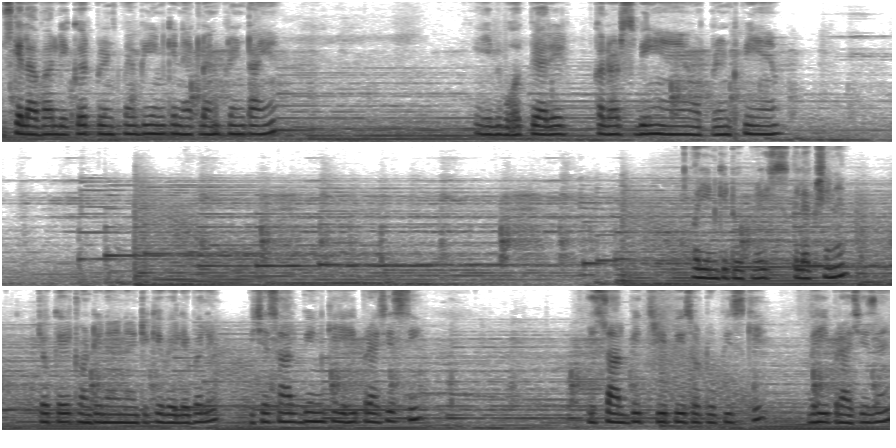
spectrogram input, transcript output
इसके अलावा लिकर प्रिंट में भी इनके नेकलाइन प्रिंट आए हैं। ये भी बहुत प्यारे कलर्स भी हैं और प्रिंट भी हैं। और इनकी टू प्राइस कलेक्शन है, जो कि ट्वेंटी नाइन नाइन्टी की अवेलेबल है। पिछले साल भी इनकी यही प्राइसेस थी। इस साल भी थ्री पीस और टू पीस की वही प्राइसेस हैं।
